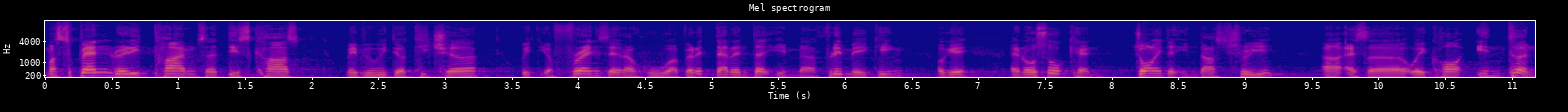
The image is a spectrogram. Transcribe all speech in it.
Must spend really times uh, discuss maybe with your teacher, with your friends that who are very talented in uh, filmmaking. Okay? And also can join the industry uh, as a what you call intern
